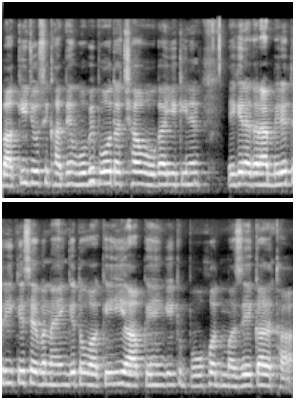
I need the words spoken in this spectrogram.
باقی جو سکھاتے ہیں وہ بھی بہت اچھا ہوگا، یقیناً۔ لیکن اگر آپ میرے طریقے سے بنائیں گے تو واقعی ہی آپ کہیں گے کہ بہت مزے کا تھا۔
